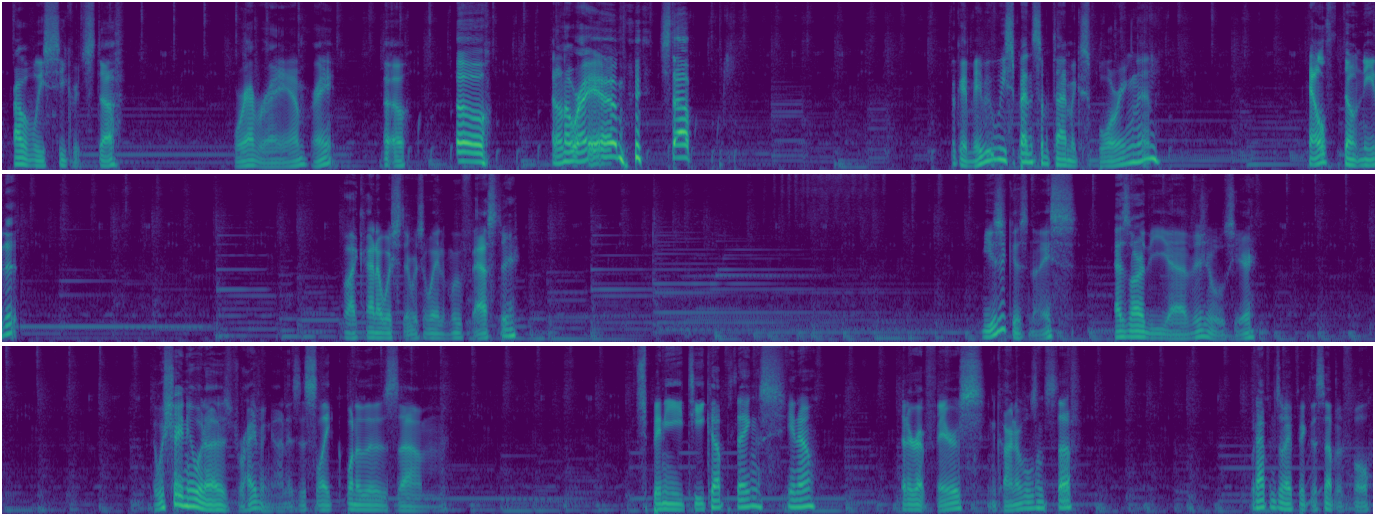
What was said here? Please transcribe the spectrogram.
Probably secret stuff. Wherever I am, right? Uh-oh. Oh! I don't know where I am! Stop! Okay, maybe we spend some time exploring then? Health, don't need it. Well, I kind of wish there was a way to move faster. Music is nice, as are the uh, visuals here. I wish I knew what I was driving on. Is this like one of those um, spinny teacup things, you know? That are at fairs and carnivals and stuff? What happens if I pick this up at full?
